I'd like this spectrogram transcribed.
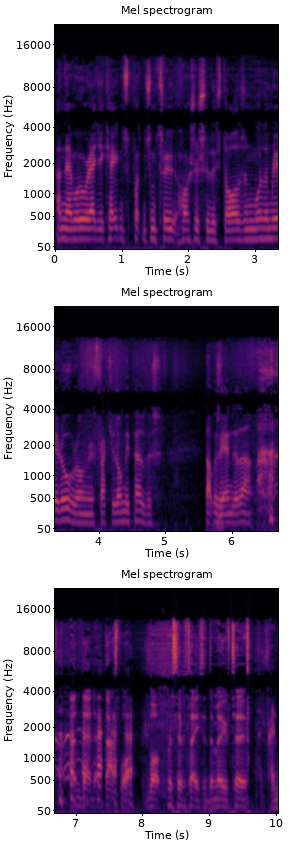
And then we were educating, putting some through horses through the stalls, and one of them reared over on me, and fractured on my pelvis. That was the end of that. And then uh, that's what, what precipitated the move to Fred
